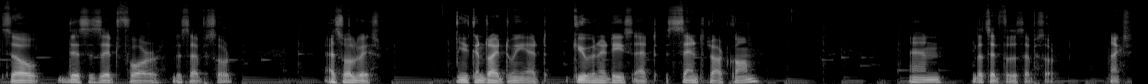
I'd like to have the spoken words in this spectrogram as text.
So, this is it for this episode. As always, you can write to me at kubernetes at cent.com. And that's it for this episode. Thanks.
